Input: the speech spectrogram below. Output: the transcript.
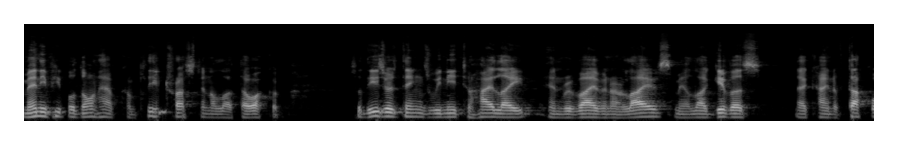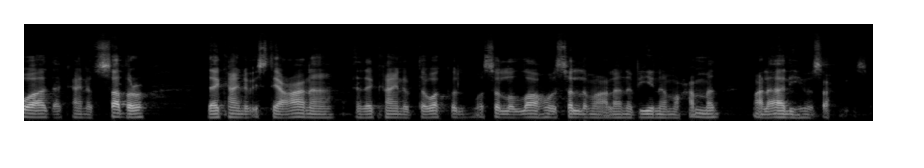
many people don't have complete trust in Allah, tawakkul. So these are things we need to highlight and revive in our lives. May Allah give us that kind of taqwa, that kind of sabr, that kind of isti'ana, and that kind of tawakkul. Wa sallallahu wa sallam ala nabiyyina Muhammad wa ala alihi wa sahbihi.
